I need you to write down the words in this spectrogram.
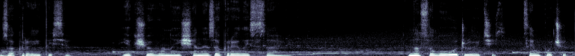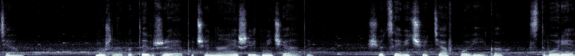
закритися, якщо вони ще не закрились самі, насолоджуючись цим почуттям. Можливо, ти вже починаєш відмічати, що це відчуття в повіках створює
